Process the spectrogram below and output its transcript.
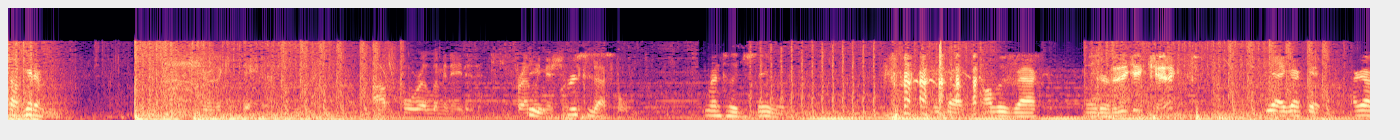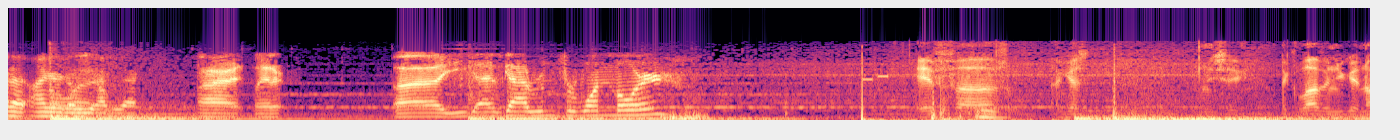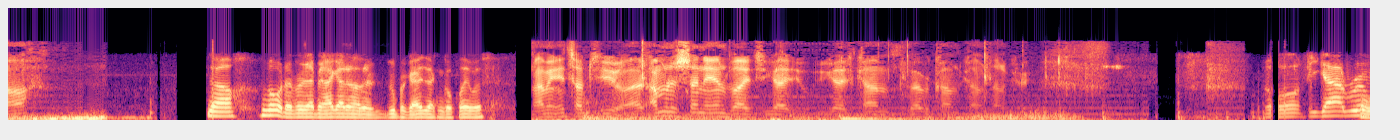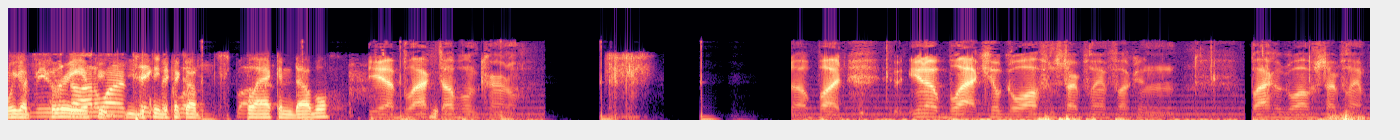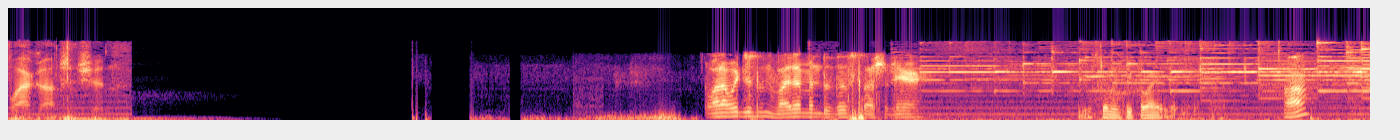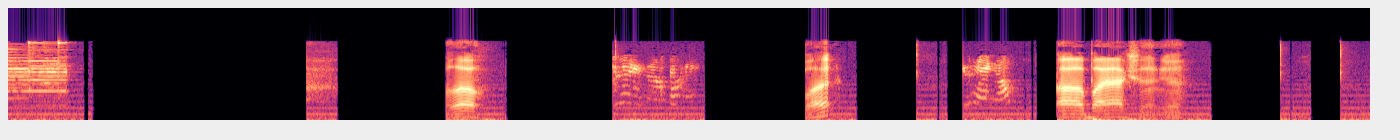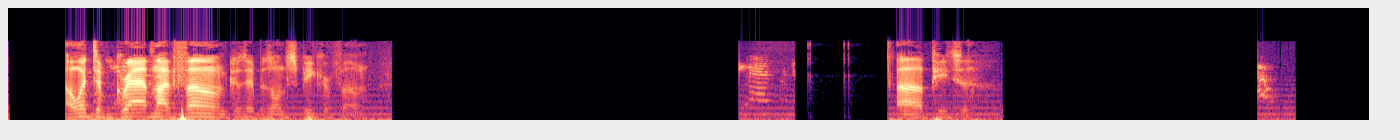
Now get him. Secure the container. Op 4 eliminated. Friendly Dude, mission Chris is- successful. Mentally disabled. I'll be back later. Did he get kicked? Yeah, I got kicked. I gotta. I gotta go. I'll be back. Alright, later. Uh, you guys got room for one more? If, uh, I guess, let me see. Like, Lovin, you getting off? No, well, whatever. I mean, I got another group of guys I can go play with. I mean, it's up to you. I, I'm gonna send the invites. You guys, you guys come. Whoever comes, comes. I don't care. Well, if you got room Well, we got for me, three. Well, no, I If don't you, want you to just need to pick up spot. black and double. Yeah, Black Double and Colonel. No, but you know, Black, he'll go off and start playing fucking. Black will go off and start playing Black Ops and shit. Why don't we just invite him into this session here? Many people out. Huh? Hello. What? Uh, by accident, yeah. I went to grab my phone because it was on speakerphone. Uh, pizza.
